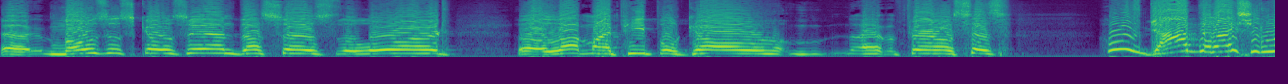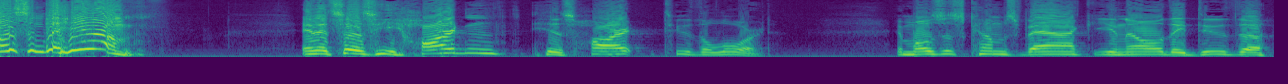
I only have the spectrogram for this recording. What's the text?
Uh, Moses goes in, thus says the Lord, uh, let my people go. Uh, Pharaoh says, who is God that I should listen to him? And it says he hardened his heart to the Lord. And Moses comes back, you know, they do the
